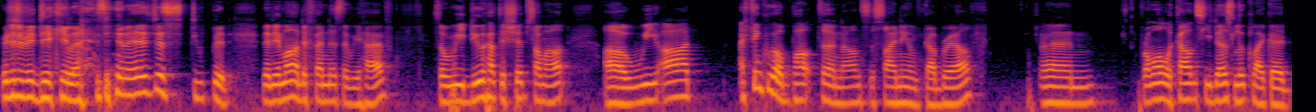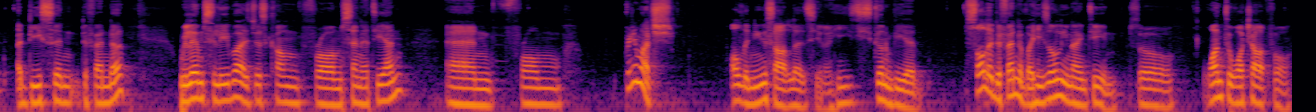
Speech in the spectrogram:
which is ridiculous. you know, it's just stupid the amount of defenders that we have. So we do have to ship some out. Uh, we are, I think we're about to announce the signing of Gabriel, and from all accounts, he does look like a, a decent defender. William Saliba has just come from Saint Etienne, and from pretty much all the news outlets, you know, he's, he's going to be a solid defender, but he's only 19, so one to watch out for.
